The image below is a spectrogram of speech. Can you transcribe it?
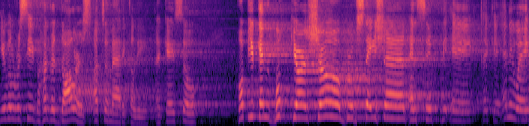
you will receive $100 automatically. Okay, so hope you can book your show, Group Station, and Simply A. Okay, anyway,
